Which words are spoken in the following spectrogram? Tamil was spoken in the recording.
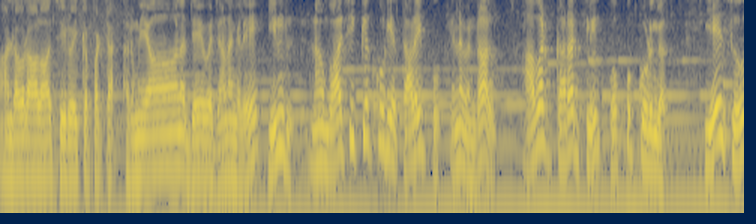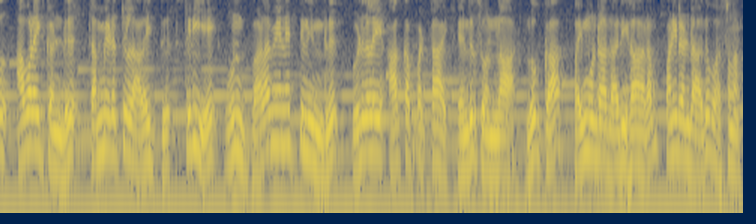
ஆண்டவரால் ஆசீர்வைக்கப்பட்ட அருமையான தேவ ஜனங்களே இன்று நாம் வாசிக்கக்கூடிய தலைப்பு என்னவென்றால் அவர் கரத்தில் ஒப்புக்கொடுங்கள் இயேசு அவளைக் கண்டு தம்மிடத்தில் அழைத்து சிறியே உன் பலவீனத்தினின்று விடுதலை ஆக்கப்பட்டாய் என்று சொன்னார். லூக்கா பதிமூன்றாவது அதிகாரம் பனிரெண்டாவது வசனம்.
